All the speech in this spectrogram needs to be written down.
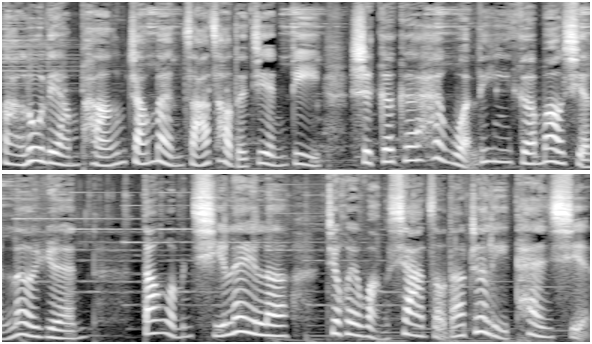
马路两旁长满杂草的见地，是哥哥和我另一个冒险乐园。当我们骑累了，就会往下走到这里探险。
